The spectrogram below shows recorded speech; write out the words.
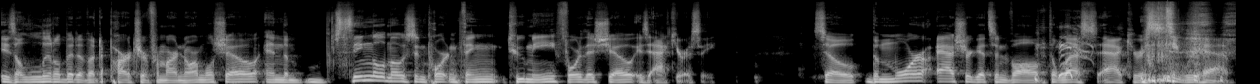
is a little bit of a departure from our normal show and the single most important thing to me for this show is accuracy so the more asher gets involved the less accuracy we have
